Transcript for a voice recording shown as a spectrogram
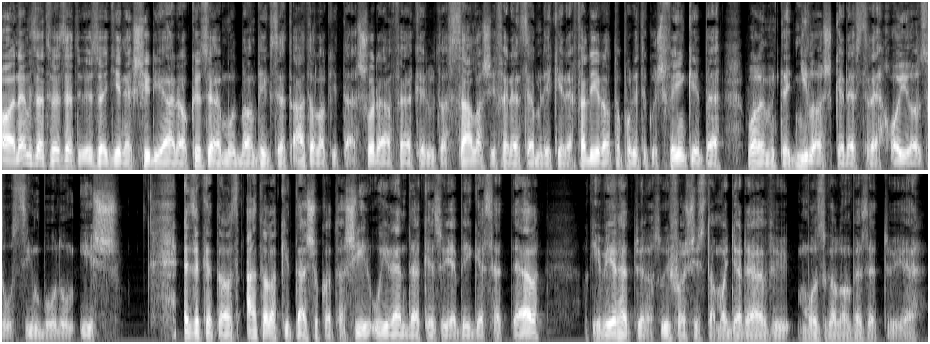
A nemzetvezető özvegyének Siriára a közelmúltban végzett átalakítás során felkerült a Szálasi Ferenc emlékére felirat a politikus fényképe, valamint egy nyilas keresztre hajazó szimbólum is. Ezeket az átalakításokat a sír új rendelkezője végezhette el, aki vélhetően az újfasiszta magyar elvű mozgalom vezetője.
